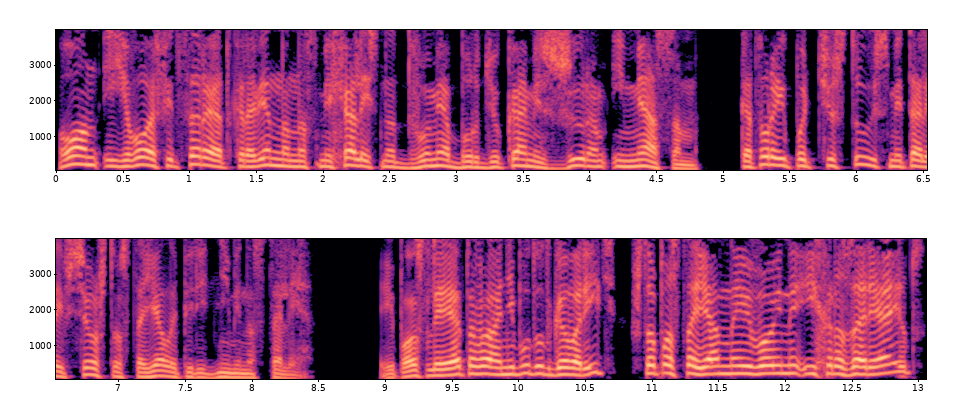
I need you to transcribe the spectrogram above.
Он и его офицеры откровенно насмехались над двумя бурдюками с жиром и мясом, которые подчистую сметали все, что стояло перед ними на столе. И после этого они будут говорить, что постоянные войны их разоряют?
